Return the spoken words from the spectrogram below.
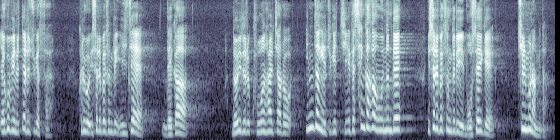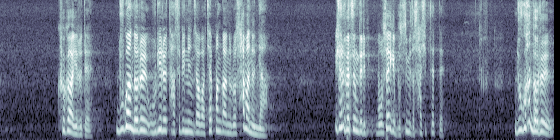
애굽인을 때려 죽였어요. 그리고 이스라엘 백성들이 이제 내가 너희들을 구원할 자로 인정해 주겠지 이렇게 생각하고 있는데 이스라엘 백성들이 모세에게 질문합니다. 그가 이르되 누가 너를 우리를 다스리는 자와 재판관으로 삼았느냐? 이스라엘 백성들이 모세에게 묻습니다. 40세 때. 누가 너를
